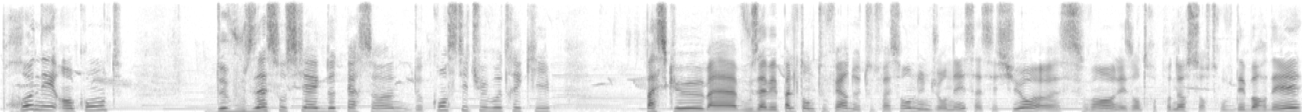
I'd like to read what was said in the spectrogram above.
prenez en compte de vous associer avec d'autres personnes, de constituer votre équipe, parce que bah, vous n'avez pas le temps de tout faire de toute façon en une journée, ça c'est sûr. Euh, souvent les entrepreneurs se retrouvent débordés.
